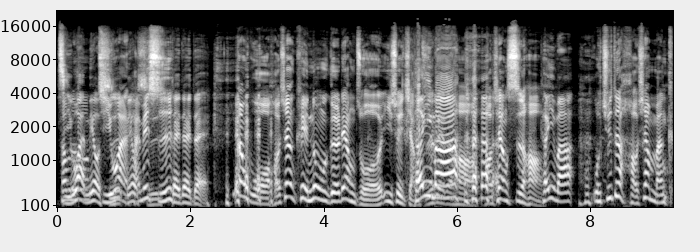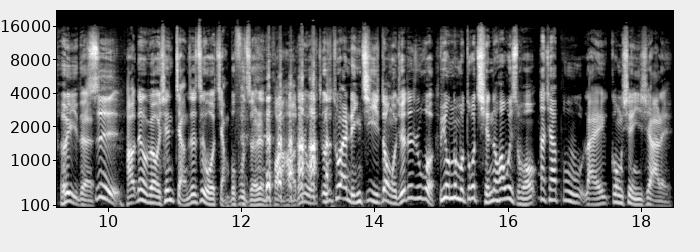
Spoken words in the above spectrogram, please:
几万没有几万还没十，对对对。那我好像可以弄个亮左易碎奖，可以吗？好像是哈，可以吗？我觉得好像蛮可以的。是，好，那有没有？我先讲这这我讲不负责任的话哈，但是我我是突然灵机一动，我觉得如果不用那么多钱的话，为什么大家不来贡献一下嘞？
